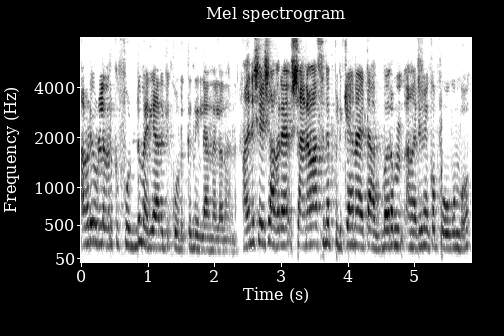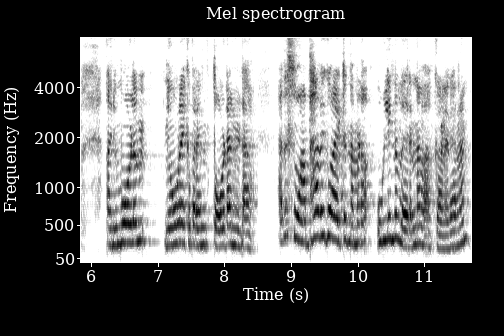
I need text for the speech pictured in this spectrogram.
അവിടെ ഉള്ളവർക്ക് ഫുഡ് മര്യാദയ്ക്ക് കൊടുക്കുന്നില്ല എന്നുള്ളതാണ്. അതിനുശേഷം അവരെ ഷനവാസിനെ പിടിക്കാനായിട്ട് അക്ബറും ആര്യനൊക്കെ പോകുമ്പോൾ അനുമോളും നൂറയൊക്കെ പറയുന്നത് തൊടണ്ട. അത് സ്വാഭാവികമായിട്ട് നമ്മുടെ ഉള്ളിൽ നിന്ന് വരുന്ന വാക്കാണ്. കാരണം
